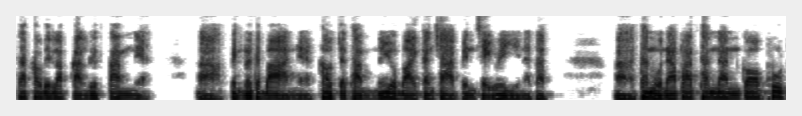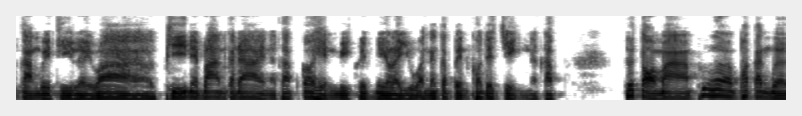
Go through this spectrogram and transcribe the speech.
ถ้าเขาได้รับการเลือกตั้งเนี่ย เป็นรัฐบาลเนี่ยเขาจะทำนโยบายกัญชาเป็นเสรีนะครับท่านหัวหน้าพรรคท่านนั้นก็พูดกลางเวทีเลยว่าผีในบ้านก็ได้นะครับ ก็เห็นมีคลิปมีอะไรอยู่ อันนั้นก็เป็นข้อเท็จจริงนะครับคือต่อมาเพื่อพรรคการเมือง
